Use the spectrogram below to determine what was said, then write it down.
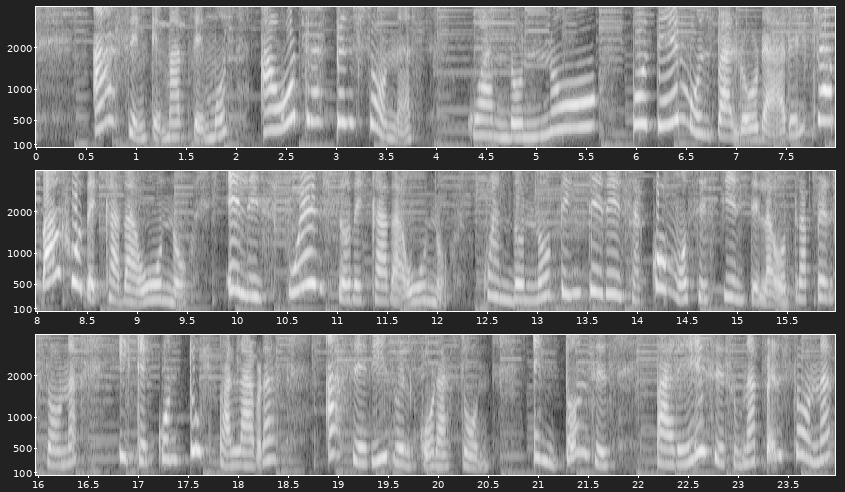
hacen que matemos a otras personas cuando no podemos valorar el trabajo de cada uno, el esfuerzo de cada uno, cuando no te interesa cómo se siente la otra persona y que con tus palabras has herido el corazón. Entonces pareces una persona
